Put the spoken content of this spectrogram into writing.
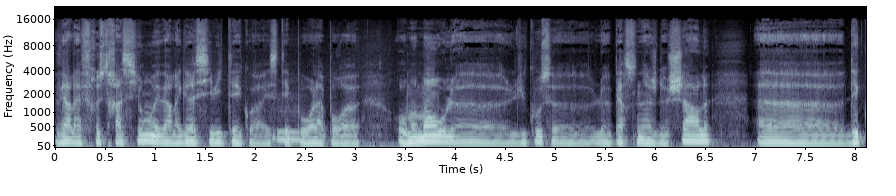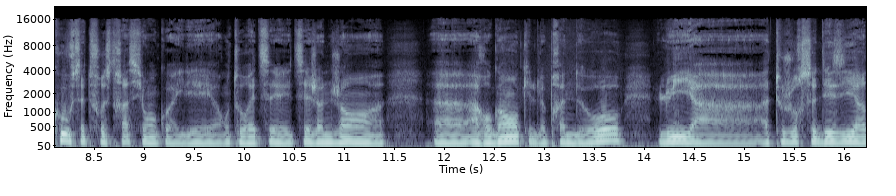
vers la frustration et vers l'agressivité quoi et c'était mm. pour voilà pour euh, au moment où le, du coup ce, le personnage de Charles euh, découvre cette frustration quoi il est entouré de ces, de ces jeunes gens euh arrogants qui le prennent de haut. Lui a, a toujours ce désir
